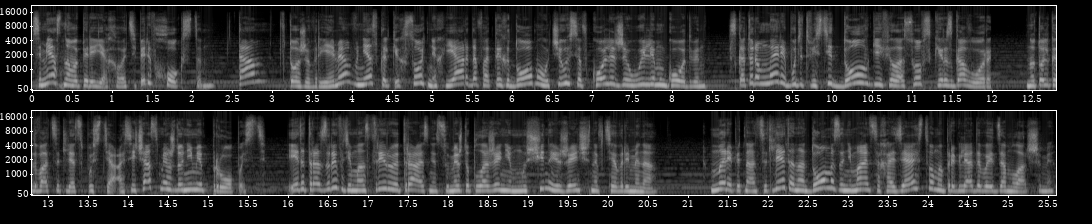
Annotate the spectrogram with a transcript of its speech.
Семья снова переехала, теперь в Хокстон. Там в то же время, в нескольких сотнях ярдов от их дома учился в колледже Уильям Годвин, с которым Мэри будет вести долгие философские разговоры, но только 20 лет спустя, а сейчас между ними пропасть. И этот разрыв демонстрирует разницу между положением мужчины и женщины в те времена. Мэри 15 лет, она дома занимается хозяйством и приглядывает за младшими.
